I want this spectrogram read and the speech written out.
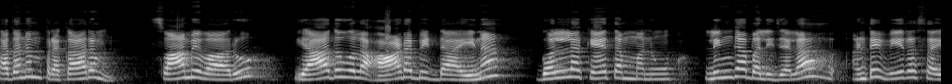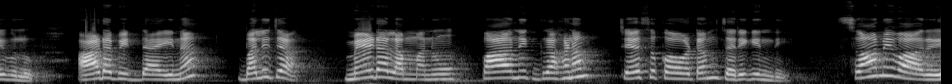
కథనం ప్రకారం స్వామివారు యాదవుల ఆడబిడ్డ అయిన గొల్ల కేతమ్మను లింగ బలిజల అంటే వీరశైవులు ఆడబిడ్డ అయిన బలిజ మేడలమ్మను పాణిగ్రహణం చేసుకోవటం జరిగింది. స్వామివారి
